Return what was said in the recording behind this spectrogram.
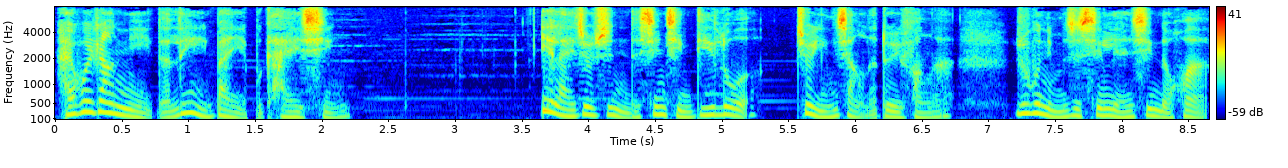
还会让你的另一半也不开心。一来就是你的心情低落，就影响了对方啊。如果你们是心连心的话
